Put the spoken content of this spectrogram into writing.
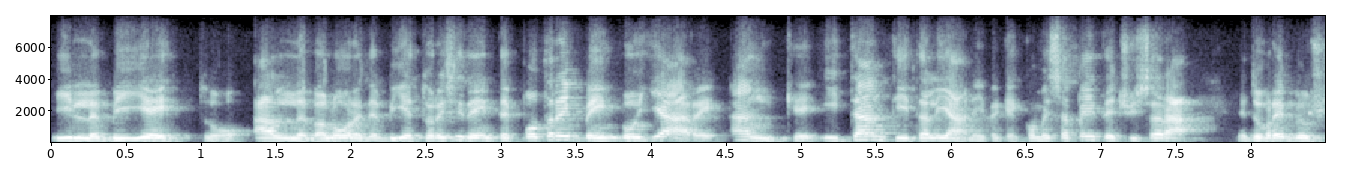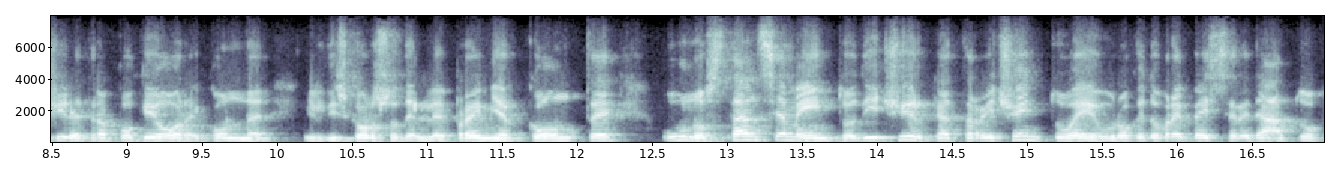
il biglietto al valore del biglietto residente potrebbe invogliare anche i tanti italiani, perché come sapete ci sarà e dovrebbe uscire tra poche ore con il discorso del Premier Conte uno stanziamento di circa 300 euro che dovrebbe essere dato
